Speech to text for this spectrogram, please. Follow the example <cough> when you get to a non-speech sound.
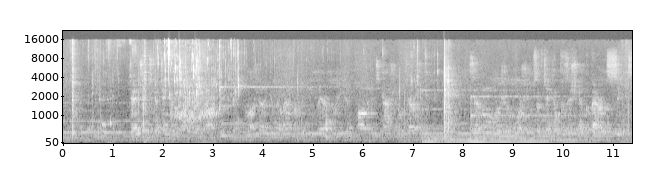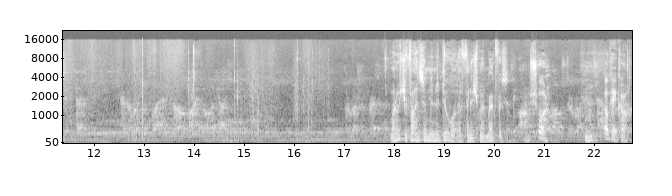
Don't you find something to do while I finish my breakfast? Sure. Russia. Okay, Carl.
